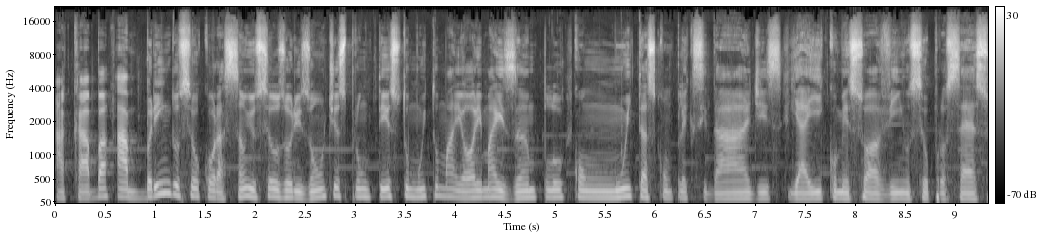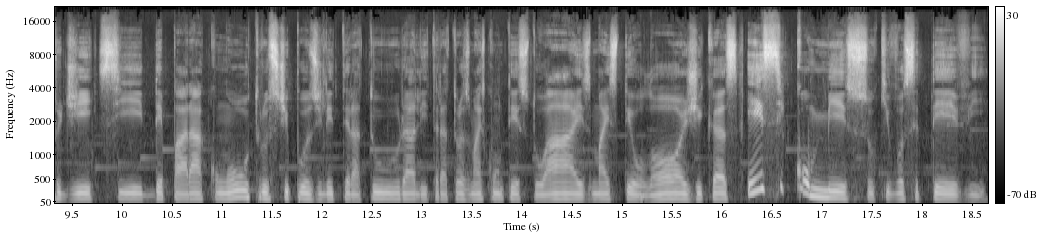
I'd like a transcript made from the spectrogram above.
acaba abrindo o seu coração e os seus horizontes para um texto muito maior e mais amplo, com muitas complexidades. E aí começou a vir o seu processo de se deparar com outros tipos de literatura, literaturas mais contextuais, mais teológicas. Esse esse começo que você teve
